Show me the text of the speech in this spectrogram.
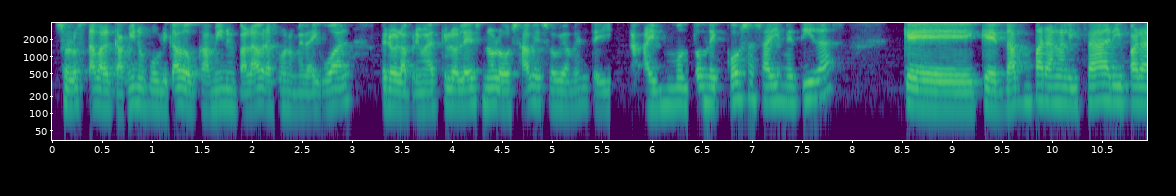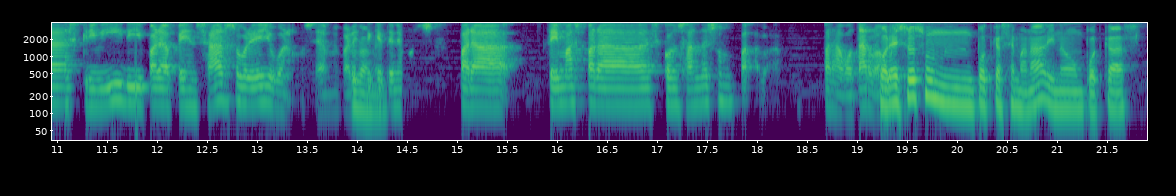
solo estaba el camino publicado, camino y palabras, bueno, me da igual, pero la primera vez que lo lees no lo sabes, obviamente, y hay un montón de cosas ahí metidas que, dan para analizar y para escribir y para pensar sobre ello. Bueno, o sea, me parece que tenemos para temas para con Sanderson para, agotar. Por eso es un podcast semanal y no un podcast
